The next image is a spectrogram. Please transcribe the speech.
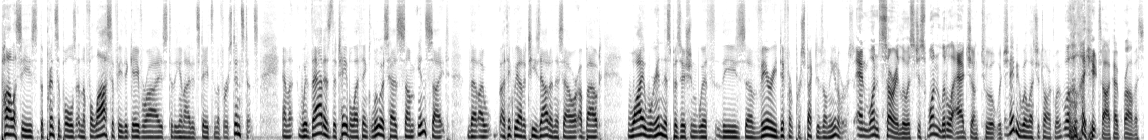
policies, the principles, and the philosophy that gave rise to the United States in the first instance. And with that as the table, I think Louis has some insight that I, I think we ought to tease out in this hour about why we're in this position with these uh, very different perspectives on the universe. And one, sorry, Louis, just one little adjunct to it, which maybe we'll let you talk, Lou. Well, let you talk, I promise.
